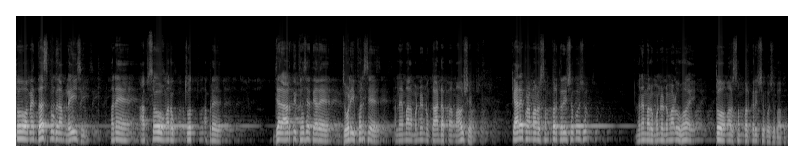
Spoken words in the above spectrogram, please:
તો અમે દસ પ્રોગ્રામ લઈએ છીએ. અને આપ સૌ અમારો ચોથ આપણે જ્યારે આરતી થશે ત્યારે જોડી ફરશે. અને અમારા મંડળનું કાર્ડ આપવામાં આવશે. ક્યારે પણ અમારો સંપર્ક કરી શકો છો. અને અમારું મંડળ રમાડું હોય તો અમારો સંપર્ક કરી શકો છો બાપા.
